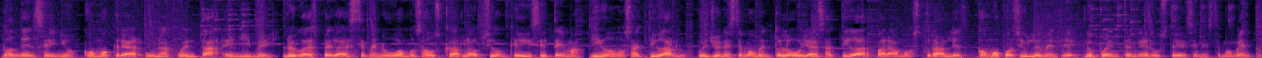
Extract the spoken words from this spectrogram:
donde enseño cómo crear una cuenta en Gmail. Luego de despegar este menú vamos a buscar la opción que dice tema y vamos a activarlo. Pues yo en este momento lo voy a desactivar para mostrarles cómo posiblemente lo pueden tener ustedes en este momento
